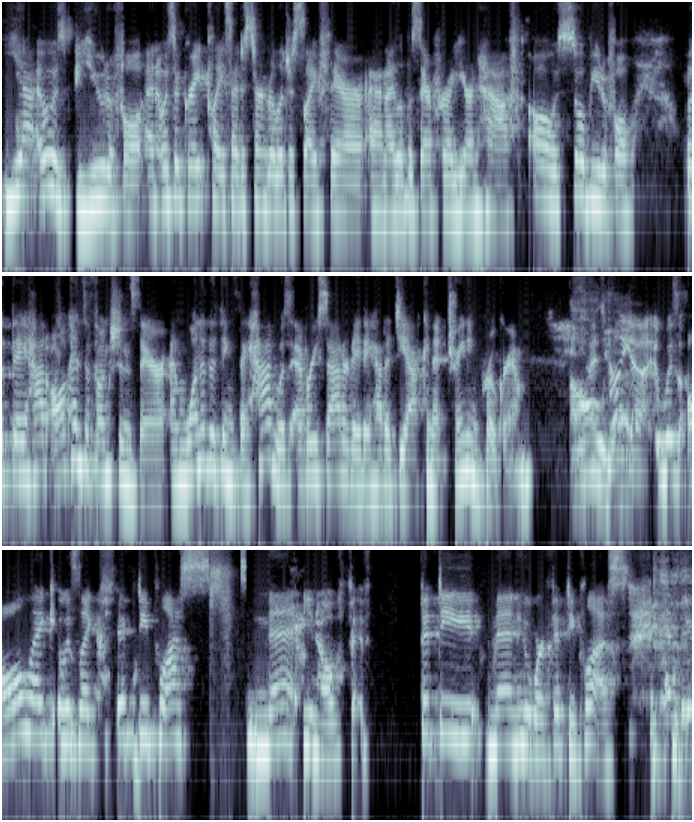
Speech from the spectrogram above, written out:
And yeah, it was beautiful, and it was a great place. I discerned religious life there, and I was there for a year and a half. Oh, it was so beautiful. But they had all kinds of functions there, and one of the things they had was every Saturday they had a diaconate training program. Oh, I tell yeah. you, it was all like it was like fifty plus men. You know. F- 50 men who were 50 plus and they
